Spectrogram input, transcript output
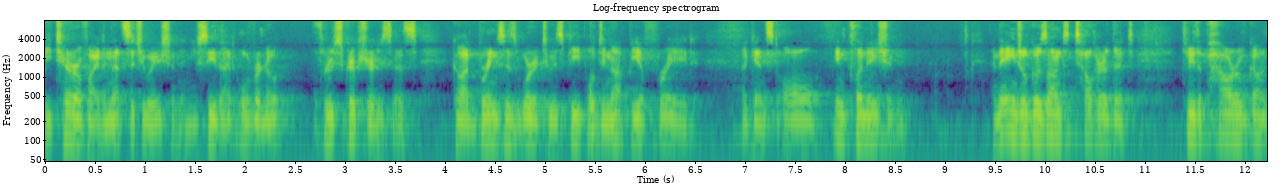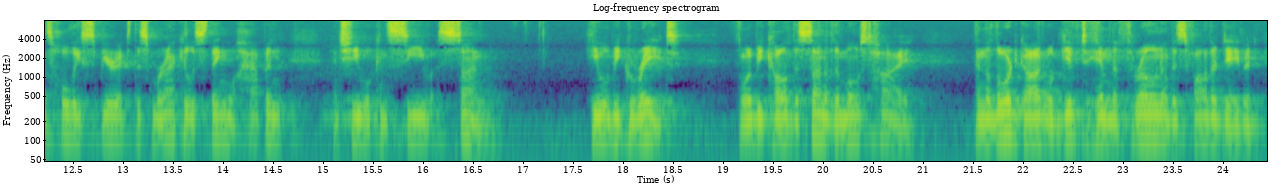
be terrified in that situation. And you see that over and through scriptures as God brings his word to his people. Do not be afraid against all inclination. And the angel goes on to tell her that through the power of God's Holy Spirit, this miraculous thing will happen, and she will conceive a son. He will be great and will be called the Son of the Most High. And the Lord God will give to him the throne of his father David,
